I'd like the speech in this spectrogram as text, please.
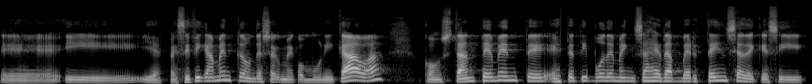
Eh, y, específicamente donde se me comunicaba constantemente este tipo de mensajes de advertencia de que si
